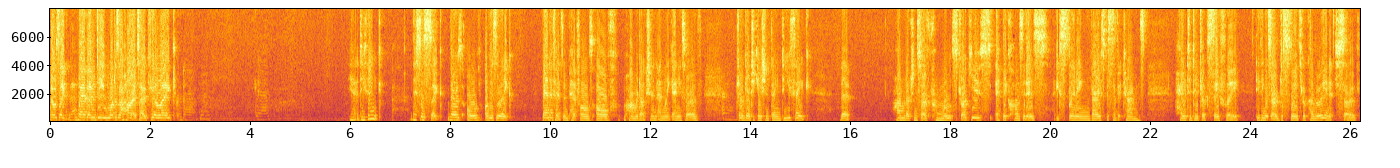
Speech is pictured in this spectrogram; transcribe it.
I was like, WebMD, what does a heart attack feel like? yeah, Yeah, do you think this is like there's all obviously like benefits and pitfalls of harm reduction and like any sort of drug education thing? Do you think that harm reduction sort of promotes drug use if because it is explaining very specific terms how to do drugs safely? Do you think it sort of dissuades recovery and it sort of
